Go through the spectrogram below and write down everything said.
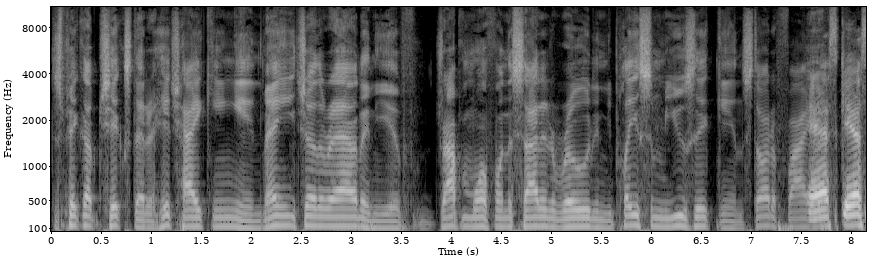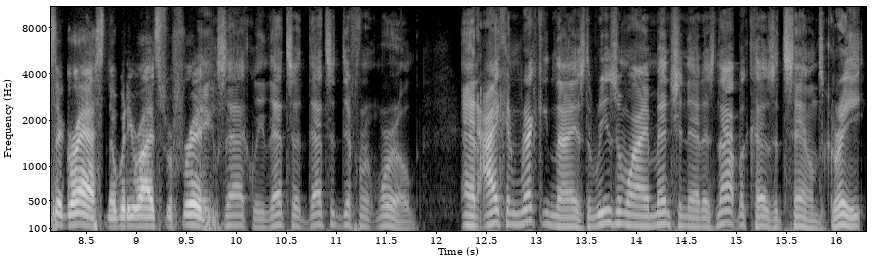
just pick up chicks that are hitchhiking and bang each other out and you drop them off on the side of the road and you play some music and start a fire. Ass, gas, or grass. Nobody rides for free. Exactly. That's a that's a different world. And I can recognize the reason why I mention that is not because it sounds great.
